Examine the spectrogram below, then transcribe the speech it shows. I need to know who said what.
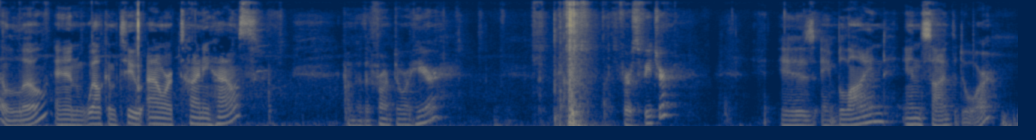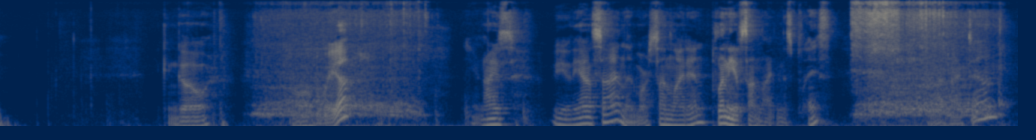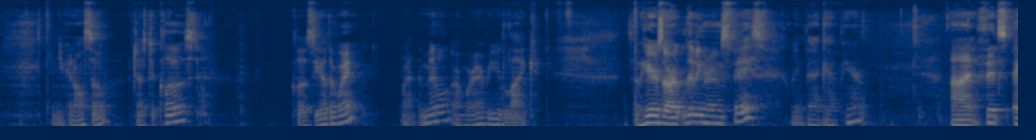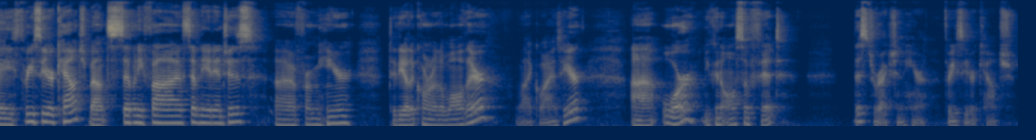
Speaker 1: Hello and welcome to our tiny house. Come to the front door here. First feature is a blind inside the door. You can go all the way up. Your nice view of the outside, let more sunlight in. Plenty of sunlight in this place. Back down. And you can also adjust it closed, close the other way, right in the middle, or wherever you'd like. So here's our living room space. Let back up here. Uh, it fits a three-seater couch, about 75, 78 inches uh, from here to the other corner of the wall there. Likewise here. Uh, or you can also fit this direction here, three-seater couch.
